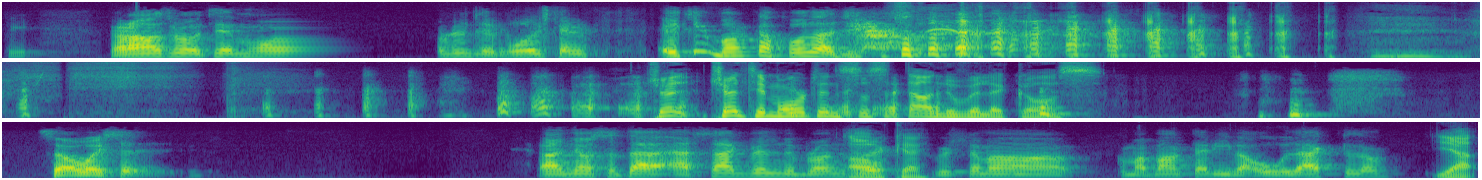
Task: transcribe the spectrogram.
Puis, rentre au Tim Hortons, et moi, je dis, es-tu mort pas là, Chel Tim Hortons, ça c'était en Nouvelle-Écosse. Ça, ouais, c'est. Ah non, c'était à Sackville, New Brunswick. Ah, OK. Justement, comme avant que tu arrives à Haut-Lac, là. Yeah.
